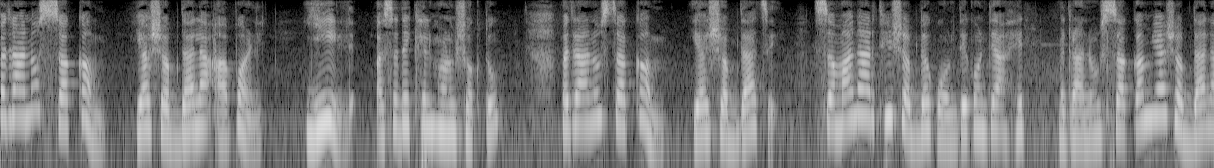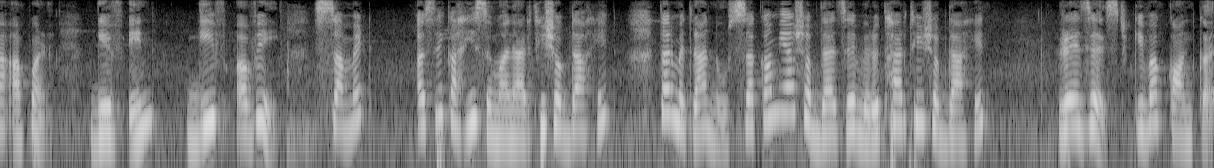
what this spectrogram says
मित्रांनो सकम या शब्दाला आपण यील्ड असं देखील म्हणू शकतो. मित्रांनो सकम या शब्दाचे समानार्थी शब्द कोणते कोणते आहेत? मित्रांनो सकम या शब्दाला आपण गिव्ह इन गिव्ह अवे समेट असे काही समानार्थी शब्द आहेत? तर मित्रांनो सकम या शब्दाचे विरुद्धार्थी शब्द आहेत रेझिस्ट किंवा कॉन्कर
